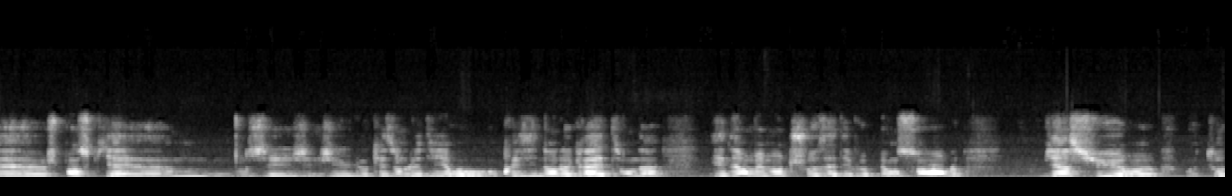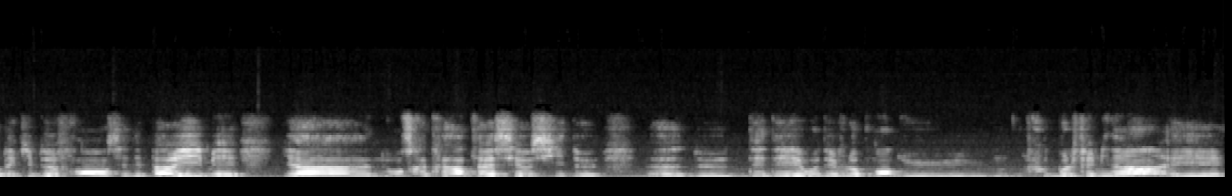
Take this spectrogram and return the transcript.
Euh, je pense qu'il euh, j'ai eu l'occasion de le dire au, président Le Gret, on a énormément de choses à développer ensemble bien sûr autour de l'équipe de France et des paris, mais il y a, nous, on serait très intéressés aussi d'aider de, au développement du, football féminin et,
